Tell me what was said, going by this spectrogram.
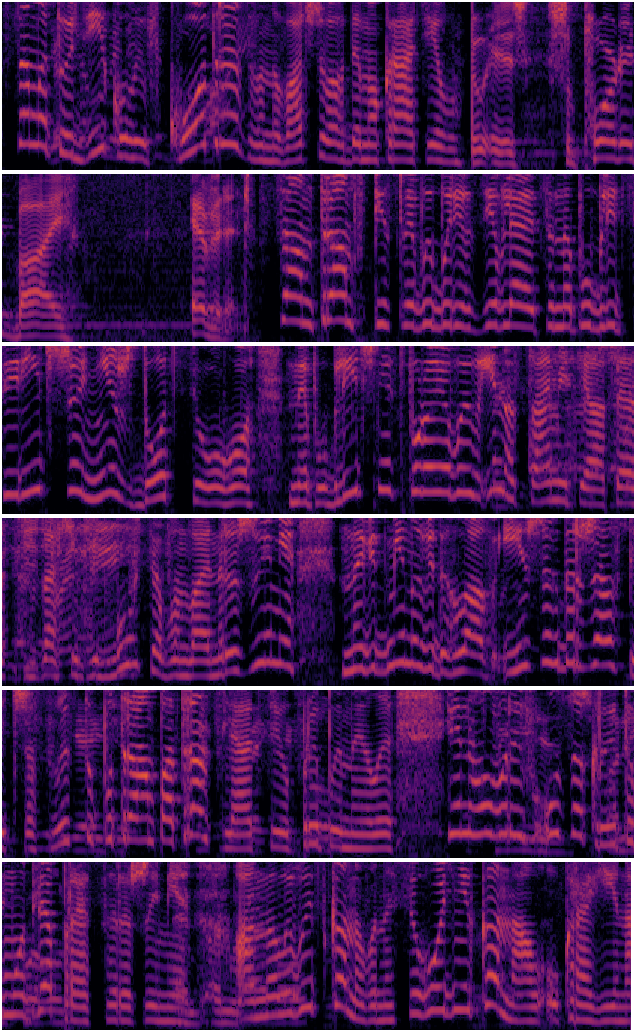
Саме тоді, коли вкотре звинувачував демократів. Сам Трамп після виборів з'являється на публіці рідше ніж до цього. Непублічність проявив і на саміті АТЕС. Захід відбувся в онлайн режимі. На відміну від глав інших держав, під час виступу Трампа трансляцію припинили. Він говорив у закритому для преси режимі. Анна Левицька, новини сьогодні, канал Україна.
